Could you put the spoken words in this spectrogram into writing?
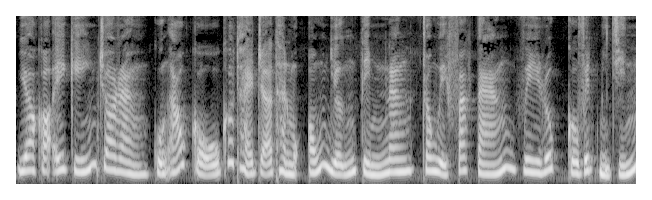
Do có ý kiến cho rằng quần áo cũ có thể trở thành một ống dẫn tiềm năng trong việc phát tán virus COVID-19.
